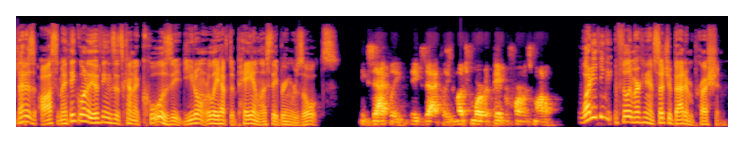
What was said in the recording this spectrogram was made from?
That is awesome. I think one of the other things that's kind of cool is that you don't really have to pay unless they bring results. Exactly, exactly. Much more of a pay performance model. Why do you think affiliate marketing has such a bad impression?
